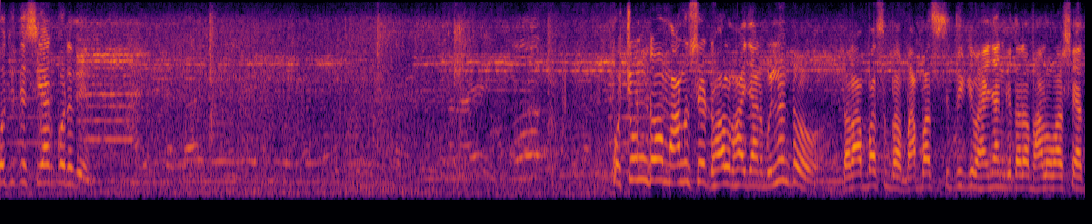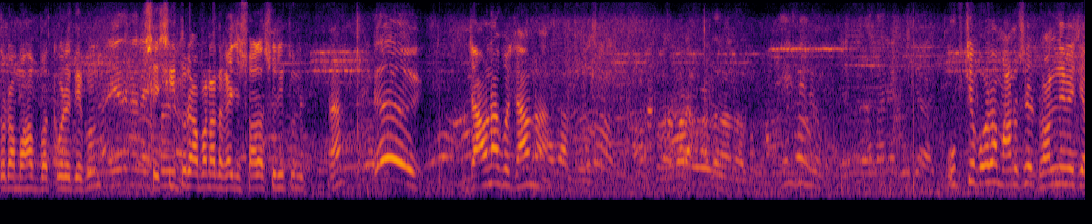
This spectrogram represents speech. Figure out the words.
গতিতে শেয়ার করে দেন। প্রচণ্ড মানুষের ঢল ভাইজান, বুঝলেন তো? তারা আব্বাস আব্বাস সিদ্দিকি ভাইজানকে তারা ভালোবাসে, এতটা মহব্বত করে, দেখুন। সে চিত্র আপনাদের কাছে সরাসরি তুলে। হ্যাঁ? যাও না গো, যাও না। উপচে পড়া মানুষের ঢল নেমেছে।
